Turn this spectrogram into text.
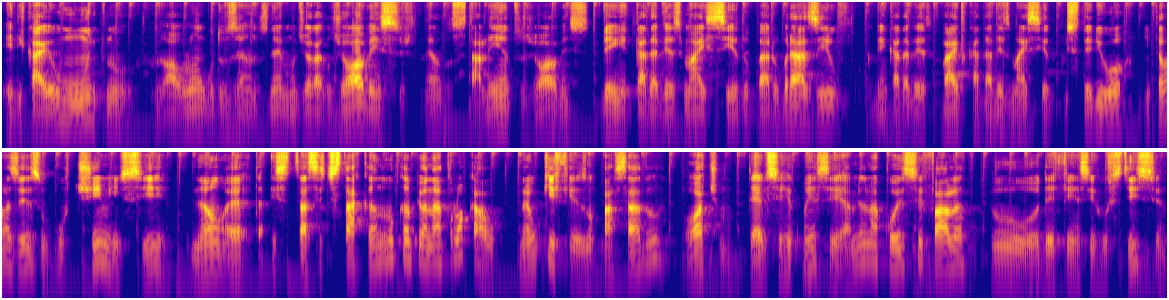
ele caiu muito no, ao longo dos anos, né? Muitos jogadores jovens, né? os talentos jovens, vêm cada vez mais cedo para o Brasil, vem cada vez, vai cada vez mais cedo para o exterior. Então, às vezes, o, o time em si não é, tá, está se destacando no campeonato local. Né? O que fez no passado, ótimo, deve se reconhecer. A mesma coisa se fala do Defensa e Justiça,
